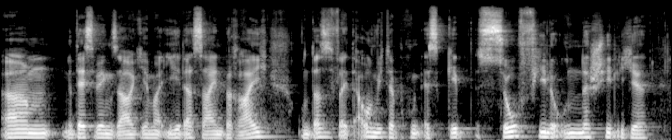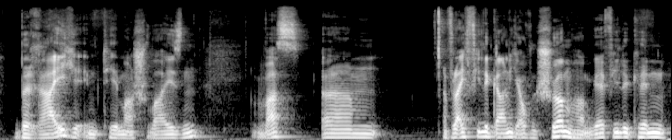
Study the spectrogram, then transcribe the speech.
Ähm, deswegen sage ich immer, jeder sein Bereich. Und das ist vielleicht auch ein wichtiger Punkt. Es gibt so viele unterschiedliche Bereiche im Thema Schweißen, was ähm, vielleicht viele gar nicht auf dem Schirm haben. Gell? Viele kennen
